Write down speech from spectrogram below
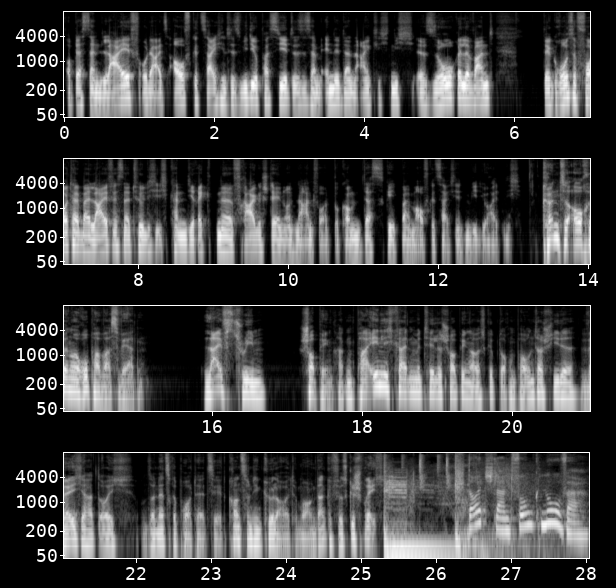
Ob das dann live oder als aufgezeichnetes Video passiert, das ist am Ende dann eigentlich nicht äh, so relevant. Der große Vorteil bei Live ist natürlich, ich kann direkt eine Frage stellen und eine Antwort bekommen. Das geht beim aufgezeichneten Video halt nicht. Könnte auch in Europa was werden. Livestream Shopping hat ein paar Ähnlichkeiten mit Teleshopping, aber es gibt auch ein paar Unterschiede. Welche hat euch unser Netzreporter erzählt? Konstantin Köhler heute Morgen. Danke fürs Gespräch. Deutschlandfunk Nova.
